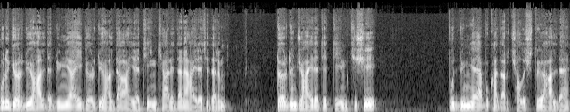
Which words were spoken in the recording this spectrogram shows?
Bunu gördüğü halde, dünyayı gördüğü halde ahireti inkar edene hayret ederim. Dördüncü hayret ettiğim kişi bu dünyaya bu kadar çalıştığı halde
